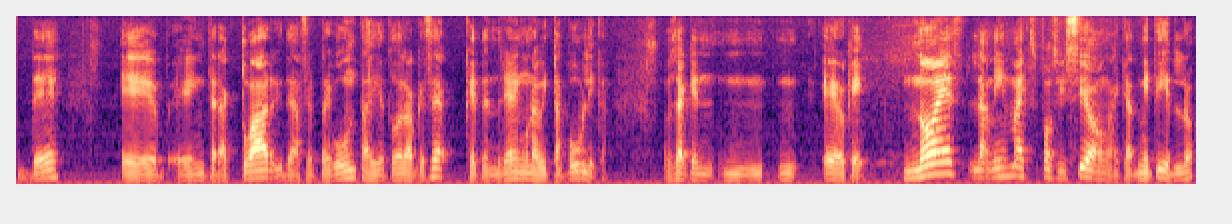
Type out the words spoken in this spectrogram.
de eh, eh, interactuar y de hacer preguntas y de todo lo que sea que tendrían en una vista pública. O sea que, eh, ok, no es la misma exposición, hay que admitirlo,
